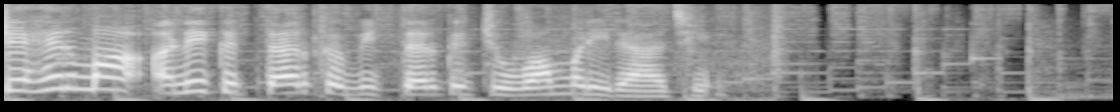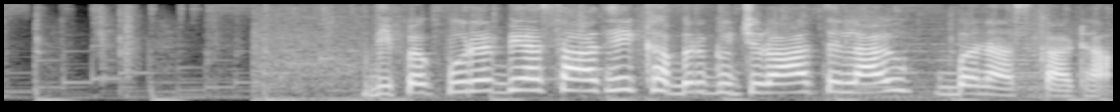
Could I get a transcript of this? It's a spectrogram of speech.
શહેરમાં અનેક તર્ક વિતર્ક જોવા મળી રહ્યા છે. દીપક પુરબિયા સાથે ખબર ગુજરાત લાઈવ બનાસકાંઠા.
